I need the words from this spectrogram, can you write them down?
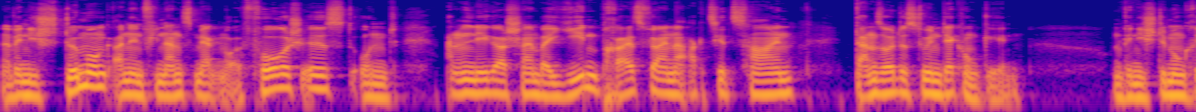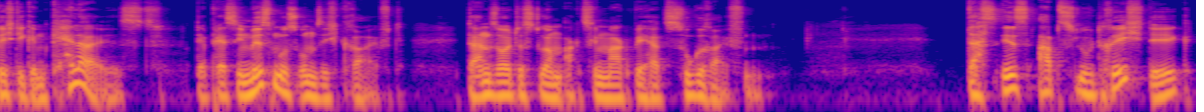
Na, wenn die Stimmung an den Finanzmärkten euphorisch ist und Anleger scheinbar jeden Preis für eine Aktie zahlen, dann solltest du in Deckung gehen. Und wenn die Stimmung richtig im Keller ist, der Pessimismus um sich greift, dann solltest du am Aktienmarkt beherzt zugreifen. Das ist absolut richtig,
